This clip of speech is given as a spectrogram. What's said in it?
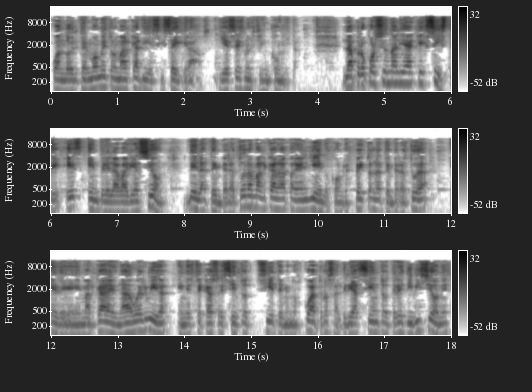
cuando el termómetro marca 16 grados y esa es nuestra incógnita. La proporcionalidad que existe es entre la variación de la temperatura marcada para el hielo con respecto a la temperatura eh, marcada en agua hervida, en este caso es 107 menos 4, saldría 103 divisiones,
